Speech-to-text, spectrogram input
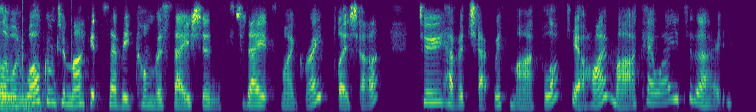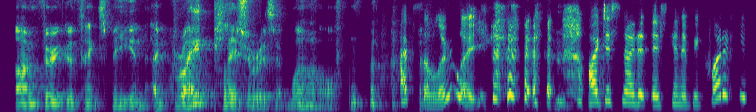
Hello and welcome to Market Savvy Conversations. Today it's my great pleasure to have a chat with Mark Lockyer. Hi, Mark. How are you today? I'm very good, thanks, Megan. A great pleasure is it? Well, Absolutely. I just know that there's going to be quite a few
